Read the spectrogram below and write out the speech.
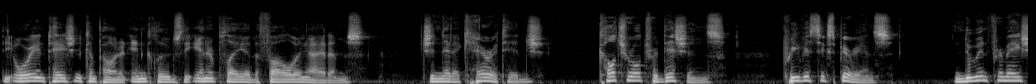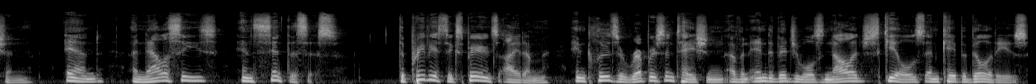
the orientation component includes the interplay of the following items genetic heritage, cultural traditions, previous experience, new information, and analyses and synthesis. The previous experience item includes a representation of an individual's knowledge, skills, and capabilities.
